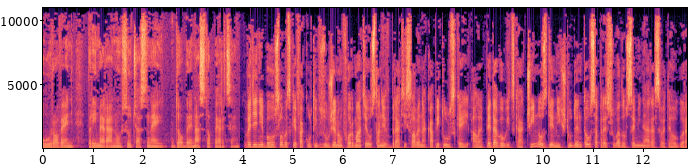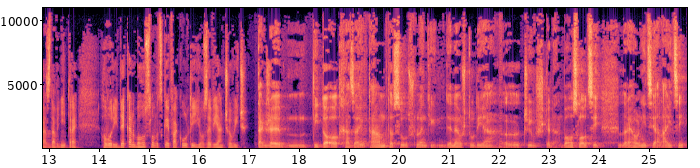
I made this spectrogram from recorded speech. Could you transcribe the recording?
úroveň primeranú súčasnej dobe na 100%. Vedenie Bohosloveckej fakulty v zúženom formáte ostane v Bratislave na Kapitulskej, ale pedagogická činnosť denných študentov sa presúva do seminára svätého Gorazda v Nitre, hovorí dekan Bohosloveckej fakulty Jozef Jančovič. Takže títo odchádzajú tam, to sú študenti denného štúdia, e, či už teda bohoslovci, reholníci a laici.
